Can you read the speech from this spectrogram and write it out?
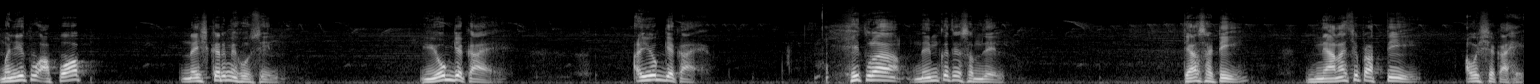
म्हणजे तू आपोआप नैष्कर्म्य होशील. योग्य काय? अयोग्य काय? हे तुला नेमकं ते समजेल. त्यासाठी ज्ञानाची प्राप्ती आवश्यक आहे.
